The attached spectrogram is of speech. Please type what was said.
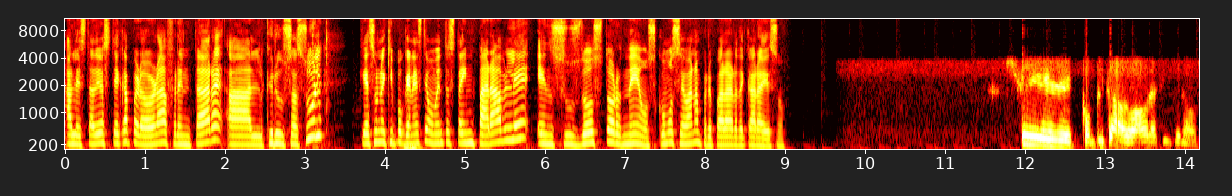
al Estadio Azteca, pero ahora a enfrentar al Cruz Azul, que es un equipo que en este momento está imparable en sus dos torneos. ¿Cómo se van a preparar de cara a eso? Sí, complicado, ahora sí se nos,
